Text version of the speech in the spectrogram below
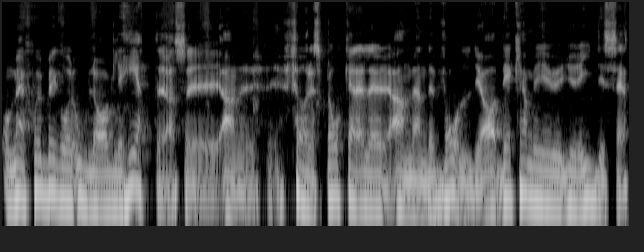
om människor begår olagligheter, alltså förespråkar eller använder våld, ja det kan vi ju juridiskt sett,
